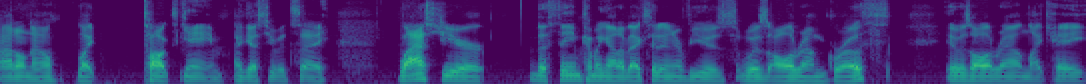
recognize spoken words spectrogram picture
I don't know, like talked game, I guess you would say. Last year, the theme coming out of exit interviews was all around growth. it was all around like, hey,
